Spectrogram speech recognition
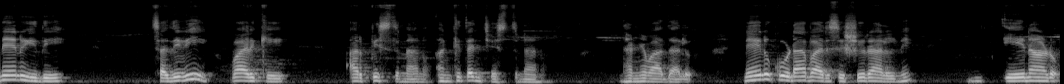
నేను ఇది చదివి వారికి అర్పిస్తున్నాను అంకితం చేస్తున్నాను. ధన్యవాదాలు. నేను కూడా వారి శిష్యురాలిని ఏనాడో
